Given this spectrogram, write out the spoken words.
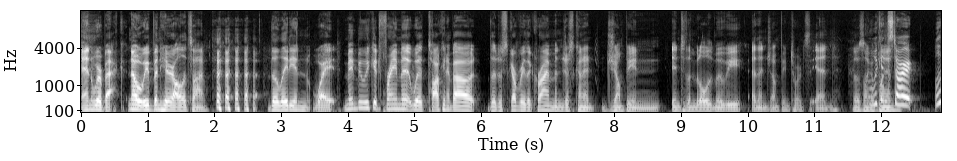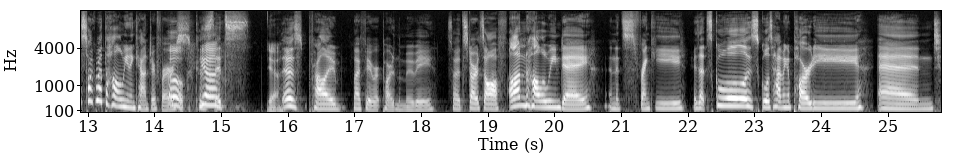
and we're back. No, we've been here all the time. the lady in white. Maybe we could frame it with talking about the discovery of the crime and just kind of jumping into the middle of the movie and then jumping towards the end. That was like we a plan. can start. Let's talk about the Halloween encounter first. Oh, 'cause yeah. It's Yeah. that was probably my favorite part of the movie. So it starts off on Halloween day, and it's Frankie is at school. His school's having a party, and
